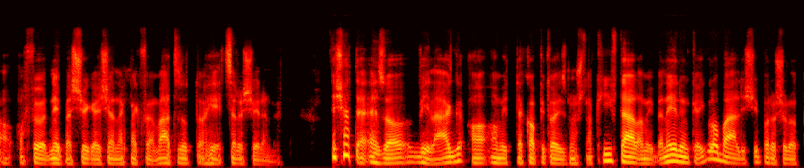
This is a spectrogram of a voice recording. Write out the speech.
a, a föld népessége is ennek megfelelően változott, a hétszeresére nőtt. És hát e, ez a világ, a, amit te kapitalizmusnak hívtál, amiben élünk, egy globális, iparosodott,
